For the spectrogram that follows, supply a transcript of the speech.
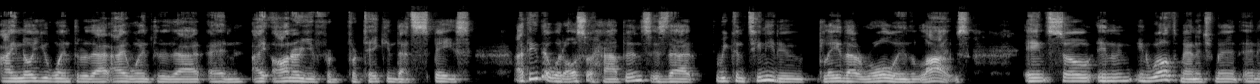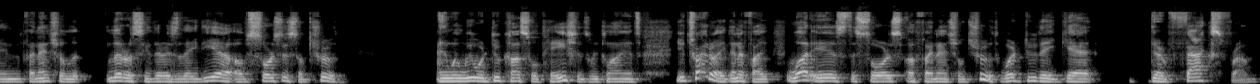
I know you went through that. I went through that. And I honor you for, for taking that space I think that what also happens is that we continue to play that role in lives. And so in, in wealth management and in financial literacy, there is the idea of sources of truth. And when we would do consultations with clients, you try to identify what is the source of financial truth? Where do they get their facts from?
